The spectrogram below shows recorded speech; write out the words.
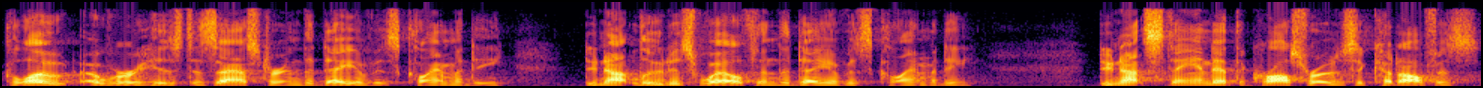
gloat over his disaster in the day of his calamity. Do not loot his wealth in the day of his calamity. Do not stand at the crossroads to cut off his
